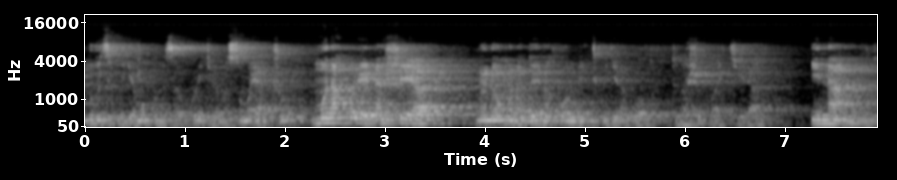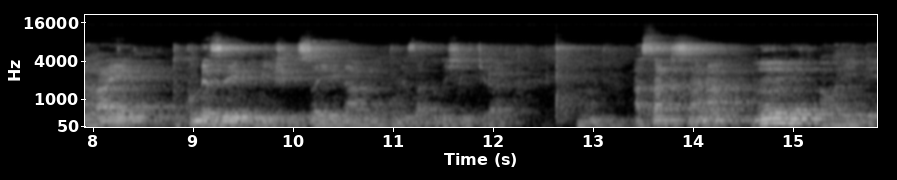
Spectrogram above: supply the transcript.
mbibutse kujya mukomeza gukurikira amasomo yacu munakorere na share noneho munaduhe na comment kugira ngo tubashe kwakira inama muduhaye dukomeze kubigisha ibiswahili namwe mukomeza kudushyigikira. Asante sana. Mungu awalinde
